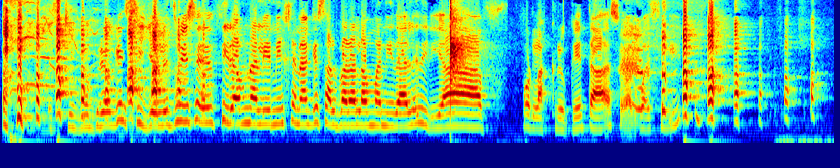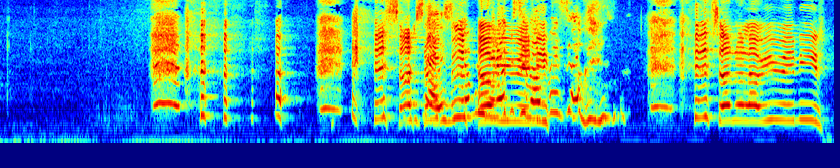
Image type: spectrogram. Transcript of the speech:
Es que yo creo que si yo le tuviese que decir a una alienígena que salvara a la humanidad, le diría por las croquetas o algo así. Esa no, la vi venir. Esa no la vi venir.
